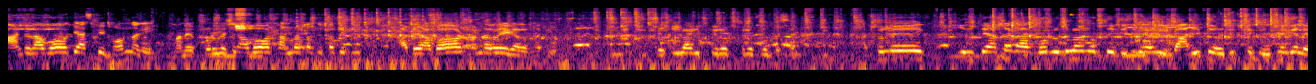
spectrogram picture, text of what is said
হাটের আবহাওয়া কি আজকে কম নাকি? মানে পরিবেশের আবহাওয়া ঠান্ডার সাথে সাথে কি হাটের আবহাওয়া ঠান্ডা হয়ে গেল নাকি? বেশিরভাগই ফেরত ফেরত বলতেছে। আসলে কিনতে আসা আর গরুগুলোর মধ্যে বেশিরভাগই গাড়িতে ওদিক থেকে উঠে গেলে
